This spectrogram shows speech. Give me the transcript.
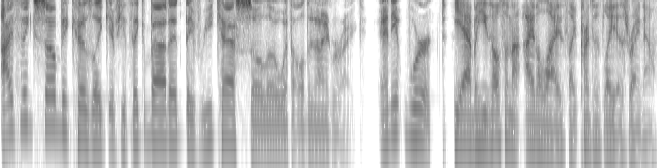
I think so because, like, if you think about it, they've recast Solo with Alden Ehrenreich, and it worked. Yeah, but he's also not idolized like Princess Leia is right now.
